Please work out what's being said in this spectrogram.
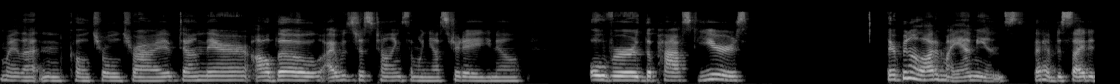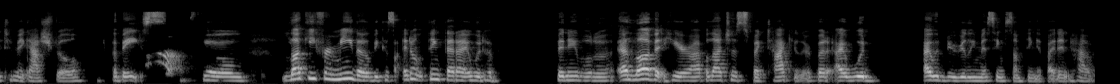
my Latin cultural tribe down there. Although I was just telling someone yesterday, you know, over the past years. There have been a lot of Miamians that have decided to make Asheville a base. So lucky for me though, because I don't think that I would have been able to. I love it here. Appalachia is spectacular, but I would, I would be really missing something if I didn't have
